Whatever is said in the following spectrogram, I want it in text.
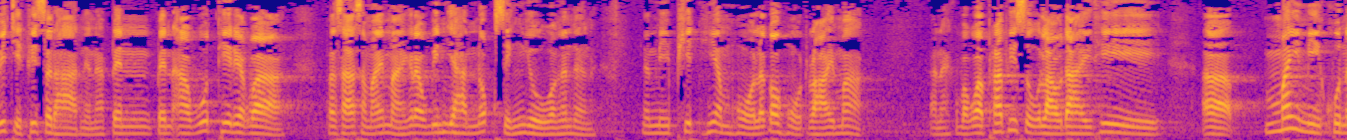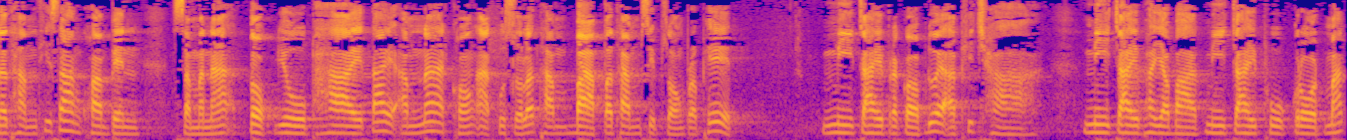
วิจิตพิสดารเนี่ยนะเป็นเป็นอาวุธที่เรียกว่าภาษาสมัยใหม่เราวิญญาณนกสิงอยู่ว่างั้นเถอะมันมีพิษเหี้ยมโหดแล้วก็โหดร้ายมาก นะบอกว่าพระพิสุเหล่าใดที่ไม่มีคุณธรรมที่สร้างความเป็นสมณะตกอยู่ภายใต้อำนาจของอกุศลธรรม บาปประธรรม 12 ประเภท มีใจประกอบด้วยอภิชา มีใจพยาบาท มีใจผูกโกรธมัก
